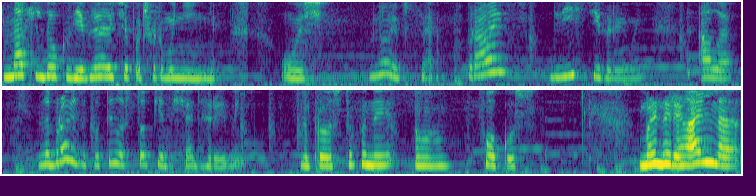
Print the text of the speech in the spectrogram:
внаслідок з'являються почервоніння. Ось, ну і все. Прайс 200 гривень. Але за брові заплатила 150 гривень. Ну просто вони о, фокус. У мене реальна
